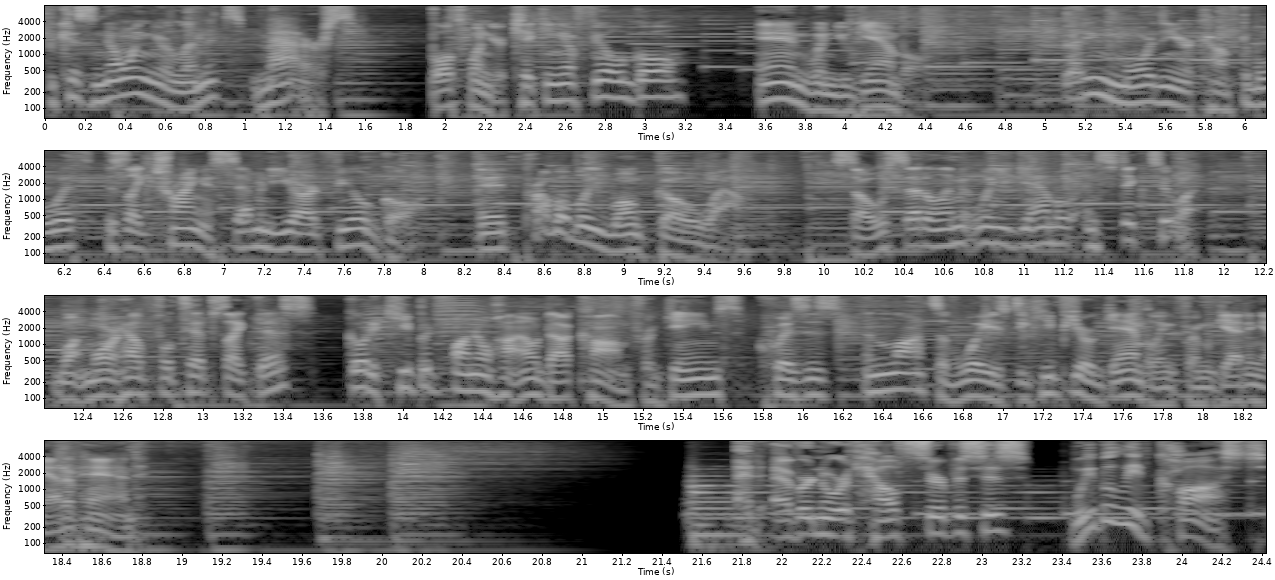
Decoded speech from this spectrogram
Because knowing your limits matters, both when you're kicking a field goal and when you gamble. Betting more than you're comfortable with is like trying a 70 yard field goal. It probably won't go well. So set a limit when you gamble and stick to it. Want more helpful tips like this? Go to keepitfunohio.com for games, quizzes, and lots of ways to keep your gambling from getting out of hand. At Evernorth Health Services, we believe costs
